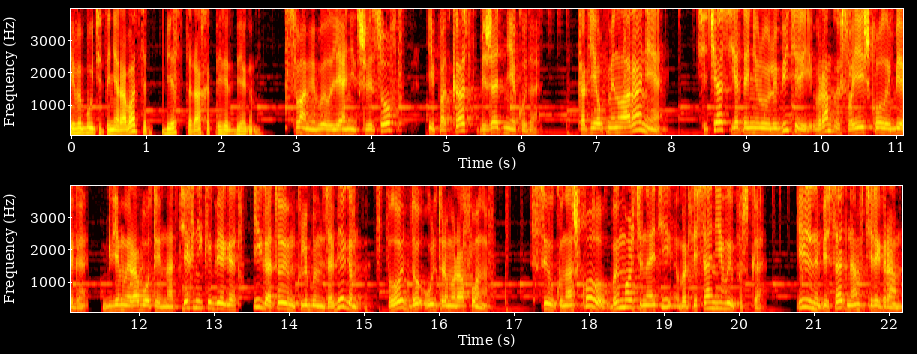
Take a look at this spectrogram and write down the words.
и вы будете тренироваться без страха перед бегом. С вами был Леонид Швецов и подкаст «Бежать некуда». Как я упоминал ранее, сейчас я тренирую любителей в рамках своей школы бега, где мы работаем над техникой бега и готовим к любым забегам вплоть до ультрамарафонов. Ссылку на школу вы можете найти в описании выпуска или написать нам в Телеграм.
